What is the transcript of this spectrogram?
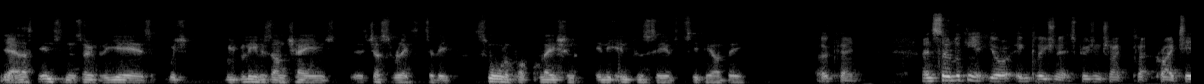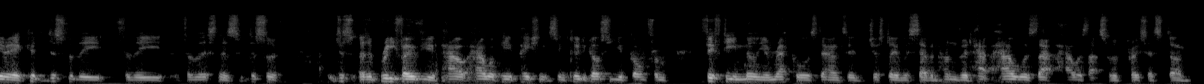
Yeah, that's the incidence over the years, which we believe is unchanged. It's just related to the smaller population in the infancy of CPRD. Okay. And so, looking at your inclusion and exclusion criteria, could just for the for the for the listeners, just sort of just as a brief overview, how how were patients included? Obviously, you've gone from 15 million records down to just over 700. How, how was that? How was that sort of process done?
